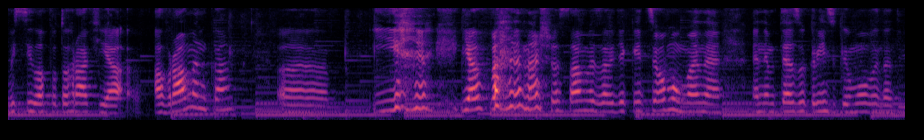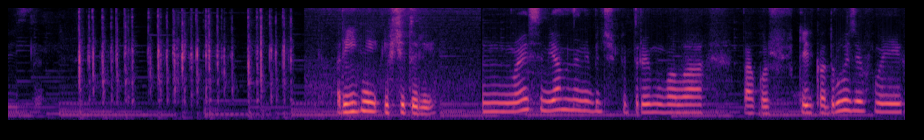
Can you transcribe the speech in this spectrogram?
висіла фотографія Авраменка. Е, і я впевнена, що саме завдяки цьому в мене НМТ з української мови на 200. Рідні і вчителі. Моя сім'я мене найбільше підтримувала, також кілька друзів моїх,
